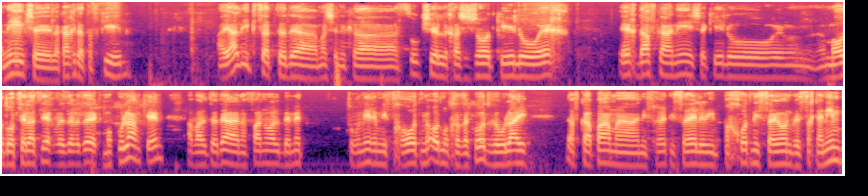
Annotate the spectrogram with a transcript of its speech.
אני, כשלקחתי את התפקיד, היה לי קצת, אתה יודע, מה שנקרא, סוג של חששות, כאילו, איך, איך דווקא אני, שכאילו אה, מאוד רוצה להצליח וזה וזה, כמו כולם, כן? אבל אתה יודע, נפלנו על באמת טורניר עם נבחרות מאוד מאוד חזקות, ואולי דווקא הפעם הנבחרת ישראל עם פחות ניסיון ושחקנים,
